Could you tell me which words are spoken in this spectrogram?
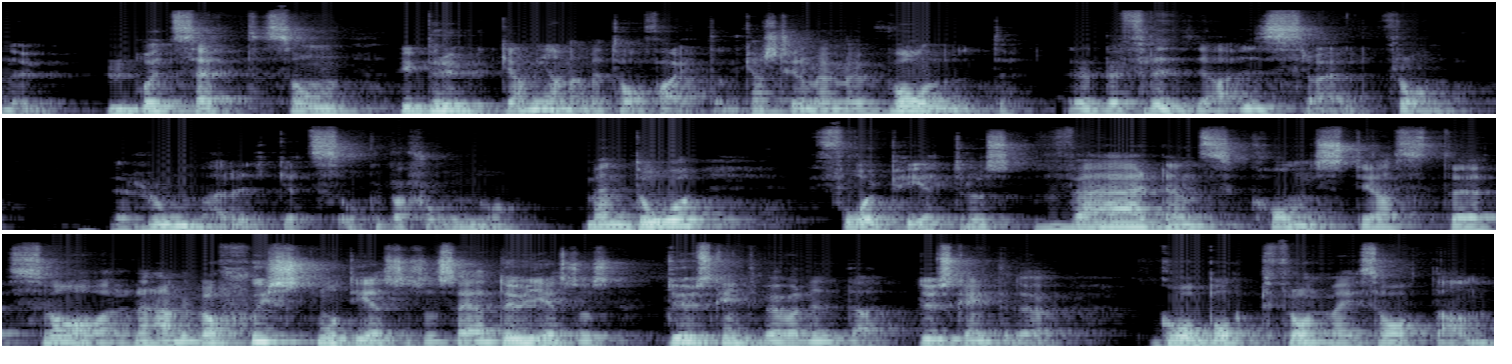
nu. På ett sätt som vi brukar mena med ta fighten. Kanske till och med med våld eh, befria Israel från romarrikets ockupation. Då. Men då får Petrus världens konstigaste svar när han vill vara schysst mot Jesus och säga Du Jesus, du ska inte behöva lida, du ska inte dö. Gå bort från mig Satan,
